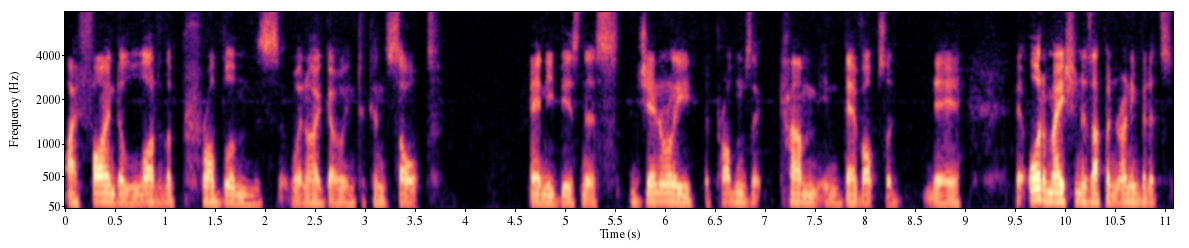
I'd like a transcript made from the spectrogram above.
I find a lot of the problems when I go into consult any business, generally the problems that come in DevOps are there. The automation is up and running, but it's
